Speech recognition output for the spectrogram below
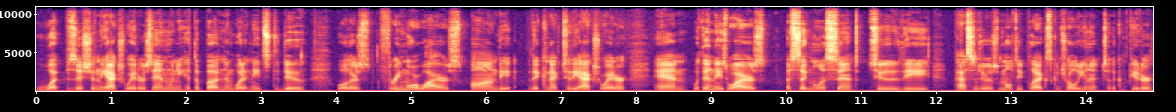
what position the actuator is in when you hit the button and what it needs to do. Well, there's three more wires on the that connect to the actuator, and within these wires, a signal is sent to the passenger's multiplex control unit to the computer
